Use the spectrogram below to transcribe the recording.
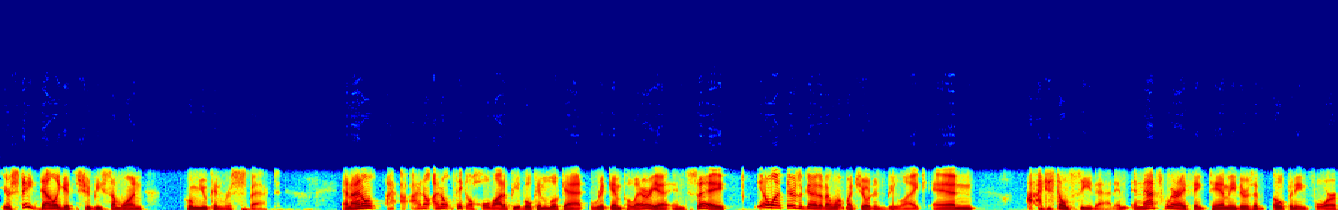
your state delegate should be someone whom you can respect. And I don't, I, don't, I don't think a whole lot of people can look at Rick Impallaria and say, you know what, there's a guy that I want my children to be like, and I just don't see that. And and that's where I think Tammy, there's an opening for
